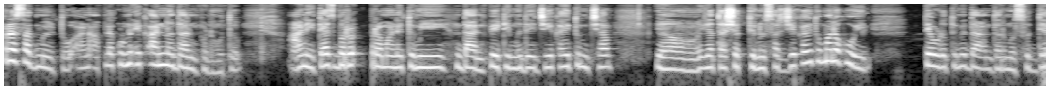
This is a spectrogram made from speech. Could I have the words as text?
प्रसाद मिळतो आणि आपल्याकडून एक अन्नदान पण होतं. आणि त्याचबरो प्रमाणे तुम्ही दानपेटीमध्ये जे काही तुमच्या यथाशक्तीनुसार जे काही तुम्हाला होईल तेवढं तुम्ही दानधर्मसुद्धा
